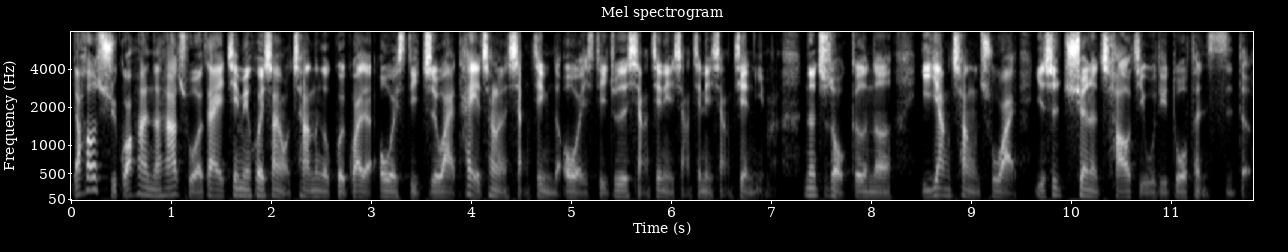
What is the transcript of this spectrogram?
然后许光汉呢，他除了在见面会上有唱那个鬼怪的 OST 之外，他也唱了《想见你》的 OST，就是《想见你，想见你，想见你》嘛。那这首歌呢，一样唱出来，也是圈了超级无敌多粉丝的。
